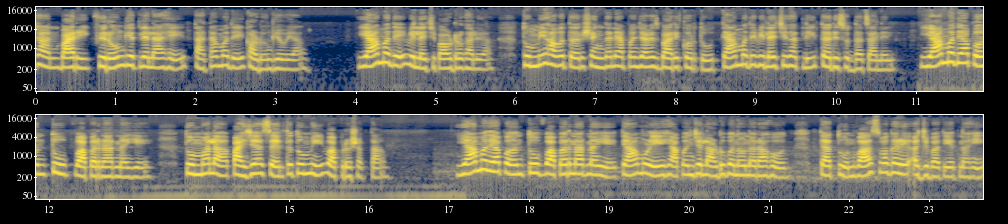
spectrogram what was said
छान बारीक फिरवून घेतलेलं आहे. ताटामध्ये काढून घेऊया. यामध्ये विलायची पावडर घालूया. तुम्ही हवं तर शेंगदाणे आपण ज्यावेळेस बारीक करतो त्यामध्ये विलायची घातली तरीसुद्धा चालेल. यामध्ये आपण तूप वापरणार नाही आहे तुम्हाला पाहिजे असेल तर तुम्ही वापरू शकता. यामध्ये आपण तूप वापरणार नाही आहे त्यामुळे हे आपण जे लाडू बनवणार आहोत त्यातून वास वगैरे अजिबात येत नाही.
